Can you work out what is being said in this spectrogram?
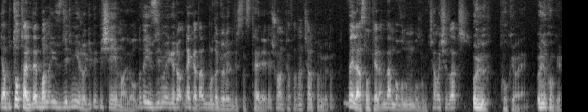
Ya bu totalde bana 120 euro gibi bir şey mal oldu ve 120 euro ne kadar burada görebilirsiniz TL ile. Şu an kafadan çarpamıyorum. Velhasıl kelam ben bavulumu buldum. Çamaşırlar ölü kokuyor yani. Ölü kokuyor.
